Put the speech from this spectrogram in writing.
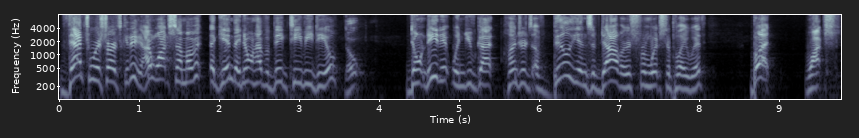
That's where it starts getting. I watched some of it. Again, they don't have a big TV deal. Nope. Don't need it when you've got hundreds of billions of dollars from which to play with. But watch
